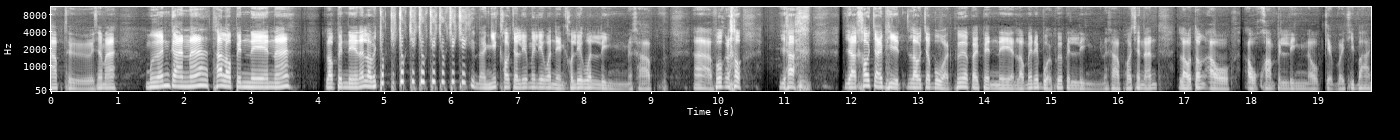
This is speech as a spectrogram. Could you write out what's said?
นับถือใช่ไหมเหมือนกันนะ ถ้าเราเป็นเนนนะ เราเป็นเนนแล้วเราไปจกจิกจกจิกจกจิกจกจิกอย่างนี้เขาจะเรียกไม่เรียกว่าเนนเขาเรียกว่าลิงนะครับอ่าพวกเราอย่าอย่าเข้าใจผิดเราจะบวชเพื่อไปเป็นเนรเราไม่ได้บวชเพื่อเป็นลิงนะครับ เพราะฉะนั้นเราต้องเอาเอาความเป็นลิง เราเก็บไว้ที่บ้าน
